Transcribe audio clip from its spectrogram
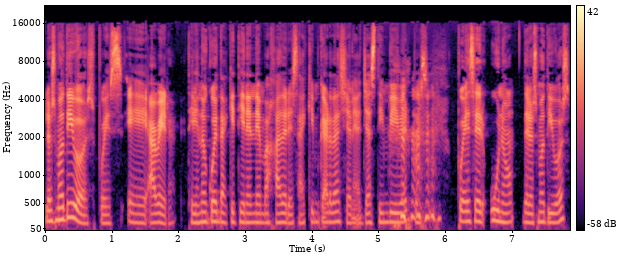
¿Los motivos? Pues, eh, a ver, teniendo en cuenta que tienen de embajadores a Kim Kardashian y a Justin Bieber, pues puede ser uno de los motivos.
